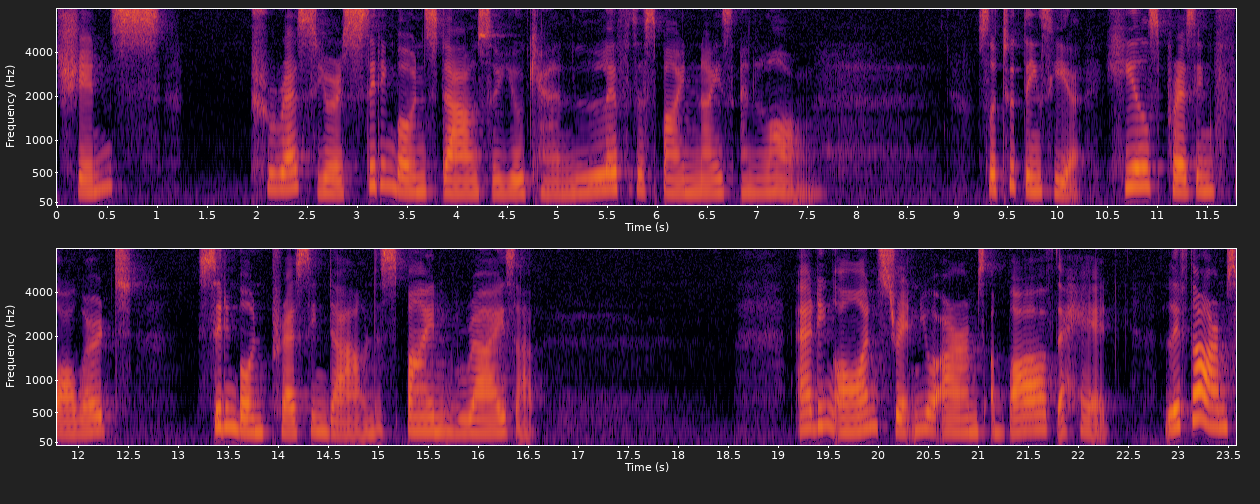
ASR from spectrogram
shins. Press your sitting bones down so you can lift the spine nice and long. So two things here. Heels pressing forward, sitting bone pressing down, the spine rise up. Adding on, straighten your arms above the head. Lift the arms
